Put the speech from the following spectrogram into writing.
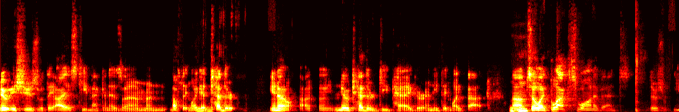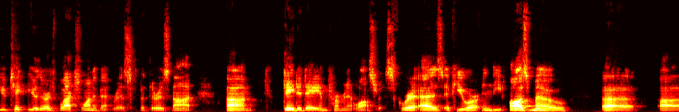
no issues with the IST mechanism and nothing like mm-hmm. a tether, you know, uh, no tethered depeg or anything like that. Um, mm-hmm. Um, so like black swan event, there's you take you, there's black swan event risk, but there is not day to day impermanent loss risk. Whereas if you are in the Osmo uh, uh,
